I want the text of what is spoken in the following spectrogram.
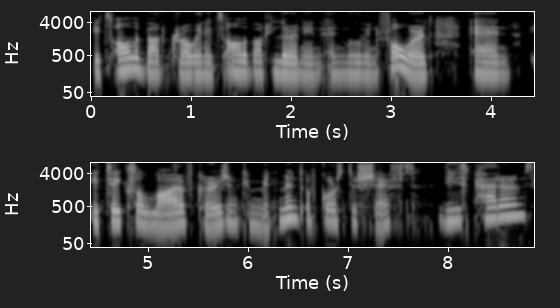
it's all about growing, it's all about learning and moving forward. And it takes a lot of courage and commitment, of course, to shift these patterns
